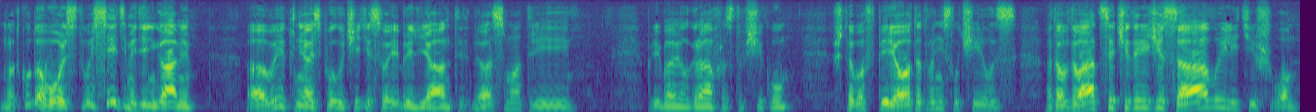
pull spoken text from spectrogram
Ну, откуда удовольствуйся этими деньгами? — а вы, князь, получите свои бриллианты. Да смотри, — прибавил граф ростовщику, — чтобы вперед этого не случилось, а то в двадцать четыре часа вылетишь вон.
